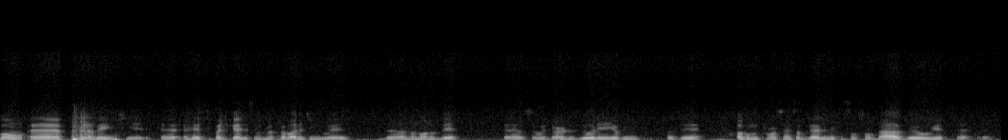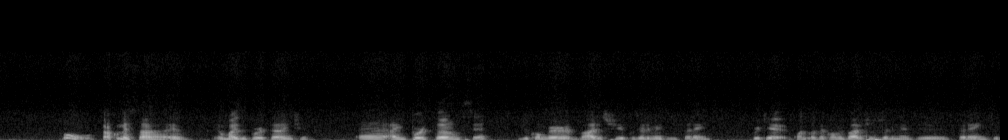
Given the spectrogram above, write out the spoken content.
Bom, é, primeiramente, é, esse podcast é sobre o meu trabalho de inglês da, no nono B. É, eu sou o Eduardo Zuri e eu vim fazer algumas informações sobre alimentação saudável e etc. Bom, para começar, é, o mais importante é a importância de comer vários tipos de alimentos diferentes. Porque quando você come vários tipos de alimentos diferentes,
